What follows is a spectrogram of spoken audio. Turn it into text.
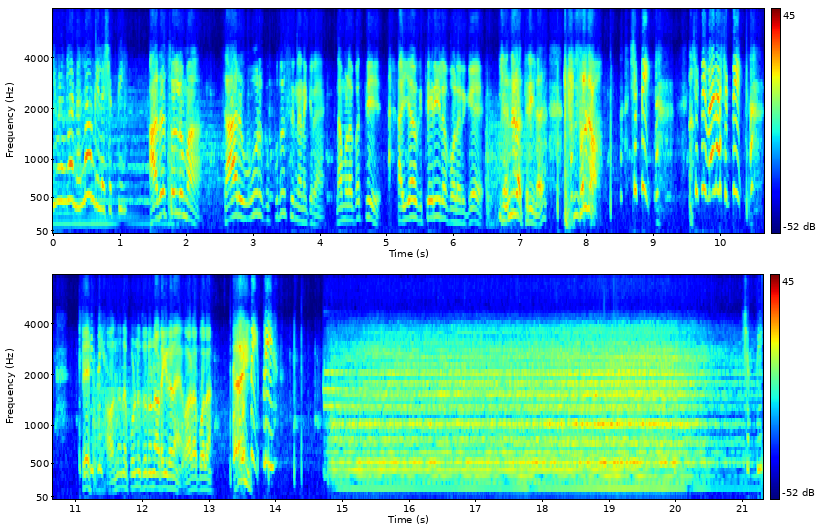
இவனுங்களா நல்லவங்க இல்ல சக்தி. அத சொல்லுமா? சாரு ஊருக்கு புதுசுன்னு நினைக்கிறேன். நம்மள பத்தி ஐயாவுக்கு தெரியல போல இருக்கு. என்னடா தெரியல? சொல்லுடா சக்தி சக்தி வேணாம் சக்தி சக்தி ப்ளீஸ் அவன் தான் பொண்ணு சொல்லணும்னு அடைகிறேனே வாடா போலாம். சக்தி ப்ளீஸ் சக்தி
